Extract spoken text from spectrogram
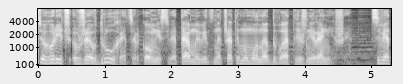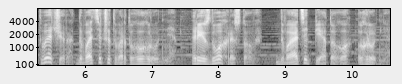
Цьогоріч вже вдруге церковні свята ми відзначатимемо на два тижні раніше. Святвечір 24 грудня, Різдво Христове 25 грудня.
